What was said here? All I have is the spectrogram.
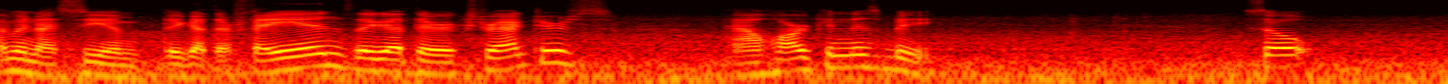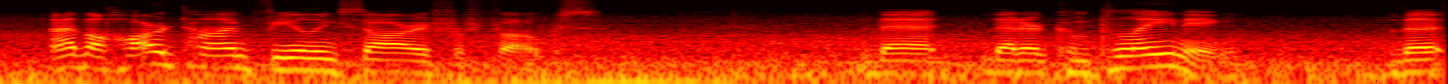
I mean, I see them, they got their fans, they got their extractors. How hard can this be? So, I have a hard time feeling sorry for folks that that are complaining that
